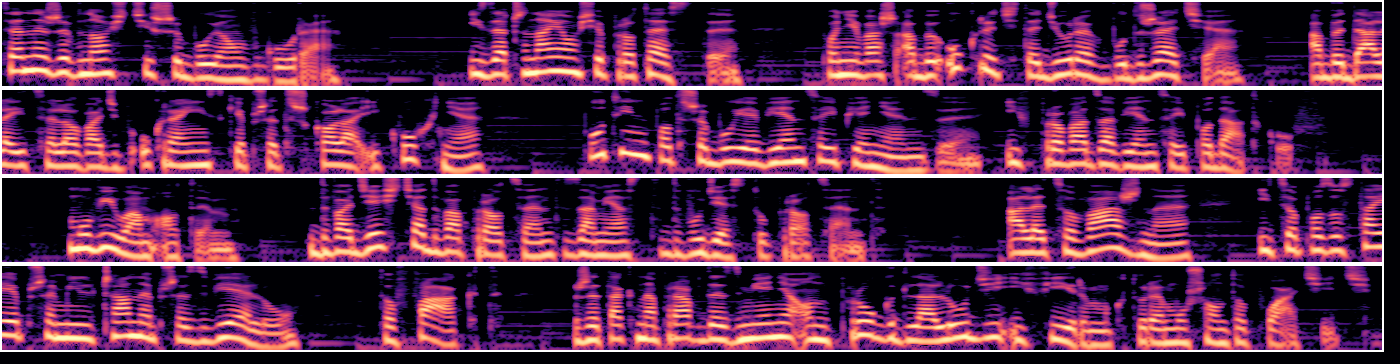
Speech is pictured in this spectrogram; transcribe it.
Ceny żywności szybują w górę. I zaczynają się protesty, ponieważ aby ukryć tę dziurę w budżecie, aby dalej celować w ukraińskie przedszkola i kuchnie, Putin potrzebuje więcej pieniędzy i wprowadza więcej podatków. Mówiłam o tym 22% zamiast 20%. Ale co ważne i co pozostaje przemilczane przez wielu, to fakt, że tak naprawdę zmienia on próg dla ludzi i firm, które muszą to płacić.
